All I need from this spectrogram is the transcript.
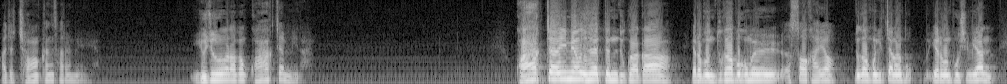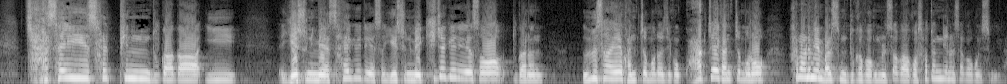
아주 정확한 사람이에요. 요즘으로 하면 과학자입니다. 과학자이며 의사였던 누가가 여러분 누가복음을 써가요. 누가복음 1장을 여러분 보시면 자세히 살핀 누가가 이 예수님의 사역에 대해서 예수님의 기적에 대해서 누가는 의사의 관점으로 지금 과학자의 관점으로 하나님의 말씀 누가복음을 써가고 사도행전을 써가고 있습니다.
